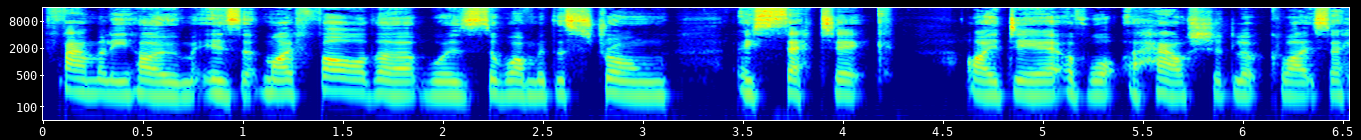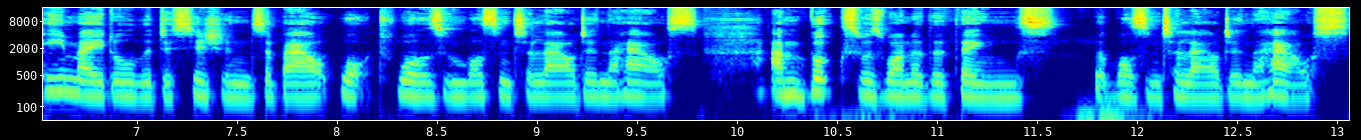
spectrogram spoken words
family home is that my father was the one with the strong aesthetic idea of what a house should look like. So he made all the decisions about what was and wasn't allowed in the house. And books was one of the things that wasn't allowed in the house.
